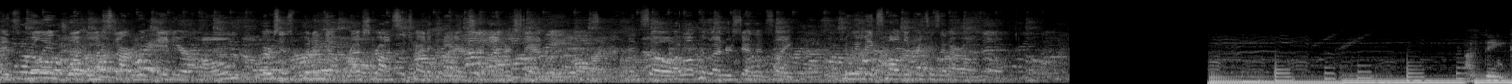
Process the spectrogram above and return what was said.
It's really what you start with in your home versus putting up restaurants to try to cater to understand what it is. And so I want people to understand it's like, can we make small differences in our own home? Think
